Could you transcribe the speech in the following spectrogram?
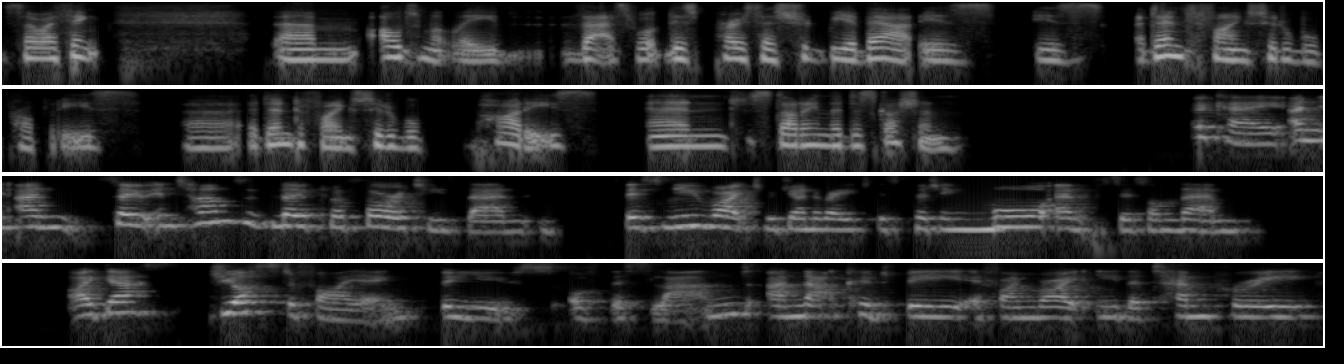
So I think um, ultimately that's what this process should be about is is identifying suitable properties, uh, identifying suitable parties, and starting the discussion. Okay, and and so in terms of local authorities, then this new right to regenerate is putting more emphasis on them. I guess justifying the use of this land, and that could be, if I'm right, either temporary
